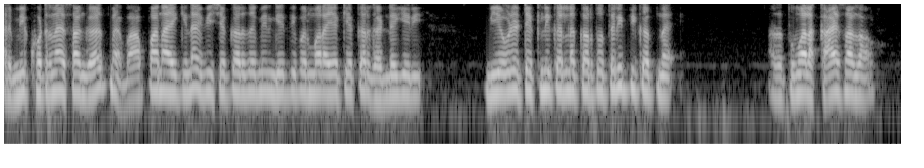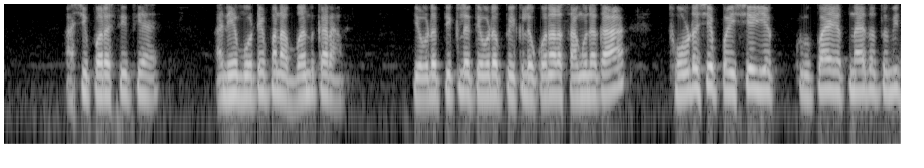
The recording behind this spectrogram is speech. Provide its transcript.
अरे मी खोटं नाही सांगत. माझ्या बापानं आहे की नाही? वीस एकर जमीन घेतली पण मला एक एकर घडणं गेली. मी एवढे टेक्निकलनं करतो तरी पिकत नाही. आता तुम्हाला काय सांगावं? अशी परिस्थिती आहे. आणि हे मोठेपणा बंद करा. एवढं पिकलं तेवढं पिकलं. कोणाला सांगू नका. थोडेसे पैसे एक रुपया येत नाही तर तुम्ही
